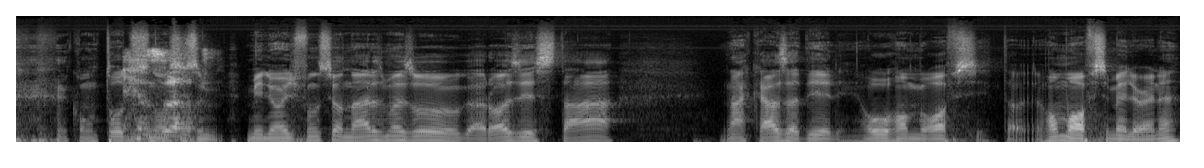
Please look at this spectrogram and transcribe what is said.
Com todos os Exato. nossos milhões de funcionários, mas o Garose está na casa dele, ou home office. tá? Home office melhor, né?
